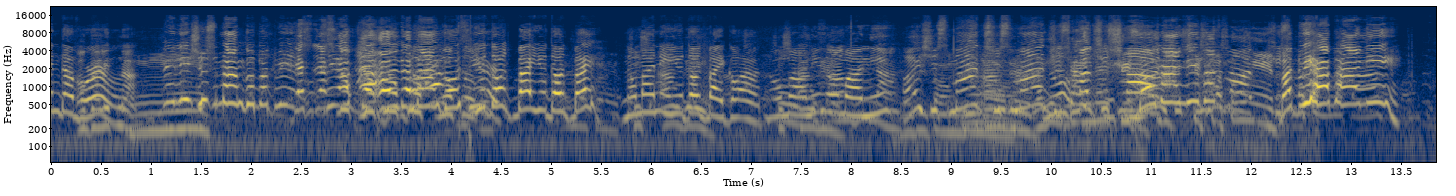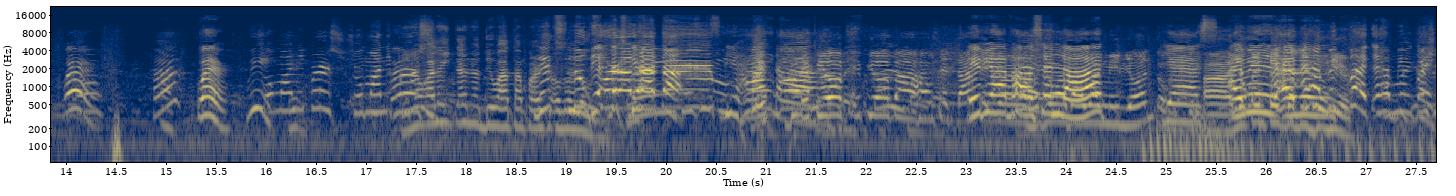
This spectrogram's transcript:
in the world. Delicious mango, but we, let's, let's look for all the mangoes You don't buy, you don't buy. No money, you don't buy. Go out. No money, no money. Ay, she's mad, she's mad, she's mad, she's No mad. money, but, but we have honey. Where? Where? Show money first, show money first. Let's look Di- for let's honey. get that. If you have, if you have a house and lot, If you have house and lot, 1 million, Yes, uh, I will. I will. video here. Bike, I have big bike.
